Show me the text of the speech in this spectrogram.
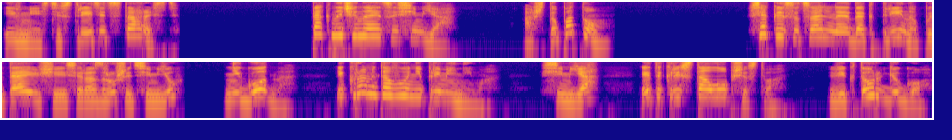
и вместе встретить старость. Так начинается семья. А что потом? Всякая социальная доктрина, пытающаяся разрушить семью, негодна и, кроме того, неприменима. Семья — это кристалл общества. Виктор Гюго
